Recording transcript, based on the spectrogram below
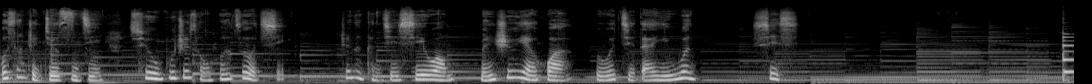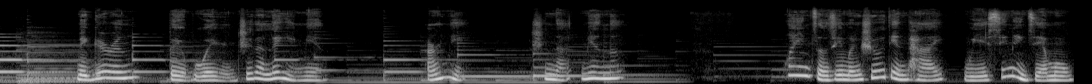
我想拯救自己，却又不知从何做起。真的恳切希望门叔夜话为我解答疑问，谢谢。每个人都有不为人知的另一面，而你是哪一面呢？欢迎走进萌叔电台午夜心理节目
